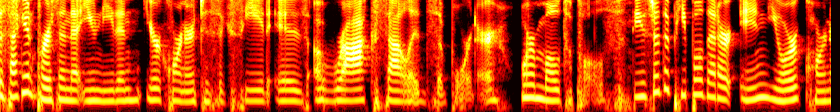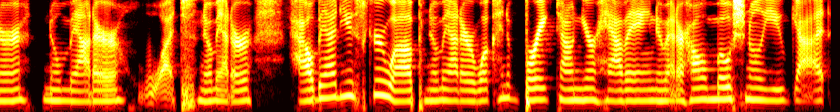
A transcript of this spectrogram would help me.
The second person that you need in your corner to succeed is a rock solid supporter or multiples. These are the people that are in your corner no matter what, no matter how bad you screw up, no matter what kind of breakdown you're having, no matter how emotional you get.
